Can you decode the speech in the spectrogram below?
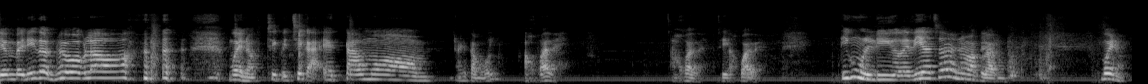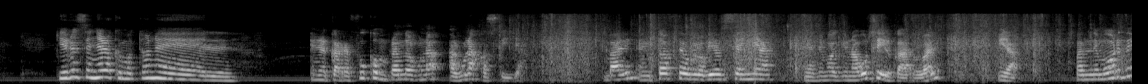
Bienvenidos a un nuevo blog. bueno, chicos y chicas, estamos... ¿A qué estamos hoy? A jueves. A jueves, sí, a jueves. Tengo un lío de día ya, no me aclaro. Bueno, quiero enseñaros que hemos estado en el, en el Carrefour comprando algunas, algunas cosillas. ¿Vale? Entonces os lo voy a enseñar. Ya tengo aquí una bolsa y el carro, ¿vale? Mira, pan de morde,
